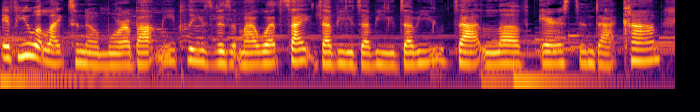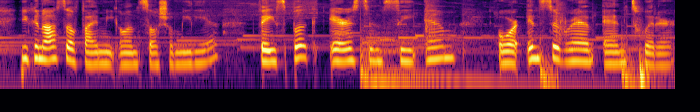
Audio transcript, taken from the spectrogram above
If you would like to know more about me, please visit my website, www.loveariston.com. You can also find me on social media Facebook, Ariston CM, or Instagram and Twitter.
